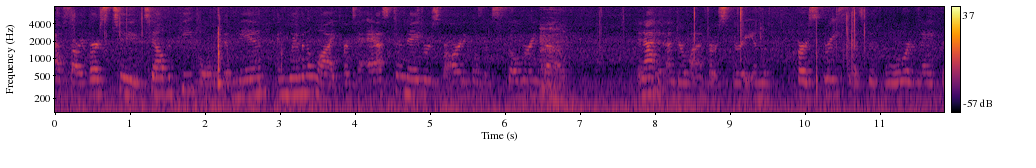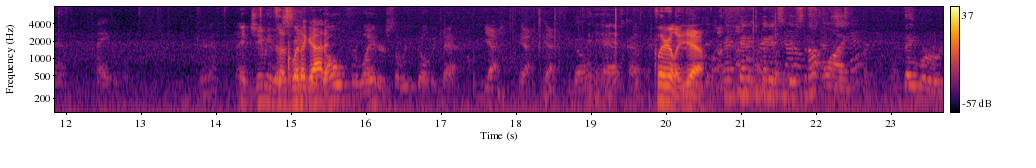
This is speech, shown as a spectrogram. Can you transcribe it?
I'm sorry, verse two, tell the people that men and women alike are to ask their neighbors for articles of silver and gold. And I had underlined verse three, and the verse three says, "The Lord made them favorable." And Jimmy, So they're that's where they saving got it. gold for later so we can build a cat. Yeah, yeah, yeah. Go, yeah. Clearly, yeah. And, and, it- and it's, it's not like they were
